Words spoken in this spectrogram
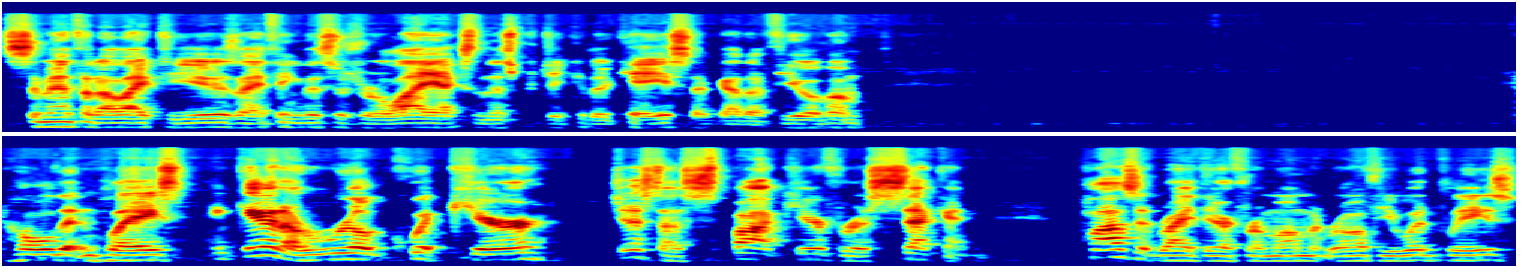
cement that I like to use. I think this is RelyX in this particular case. I've got a few of them. Hold it in place and give it a real quick cure, just a spot cure for a second. Pause it right there for a moment, Ro, if you would, please.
